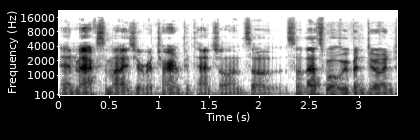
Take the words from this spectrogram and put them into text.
and maximize your return potential. And so, so that's what we've been doing.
